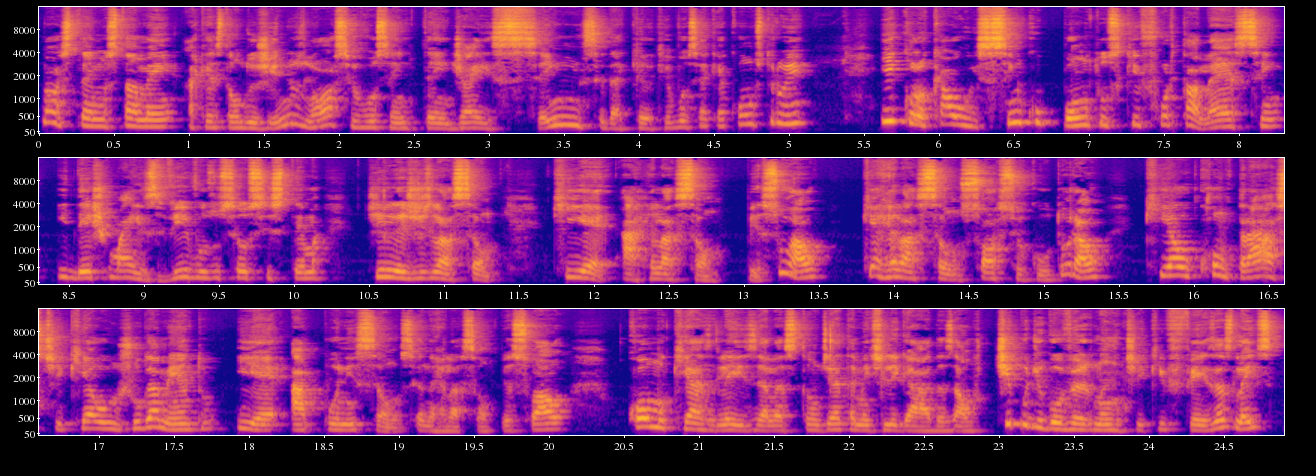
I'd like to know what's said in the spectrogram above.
nós temos também a questão do gênios law, se você entende a essência daquilo que você quer construir, e colocar os cinco pontos que fortalecem e deixam mais vivos o seu sistema de legislação, que é a relação pessoal, que é a relação sociocultural, que é o contraste, que é o julgamento e é a punição, sendo a relação pessoal, como que as leis elas estão diretamente ligadas ao tipo de governante que fez as leis,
